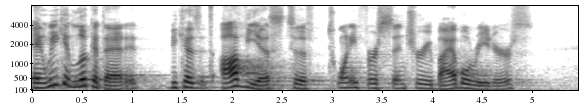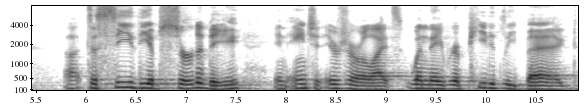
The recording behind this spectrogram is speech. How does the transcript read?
And we can look at that because it's obvious to 21st century Bible readers uh, to see the absurdity in ancient Israelites when they repeatedly begged,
